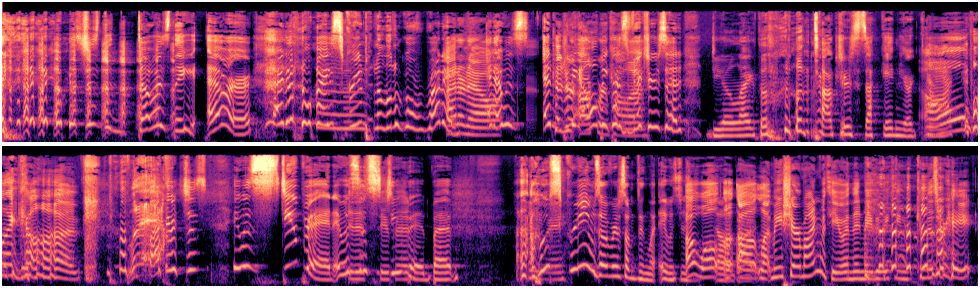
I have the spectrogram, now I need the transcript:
it was just the dumbest thing ever. I don't know why I screamed at a little girl running. I don't know. And it was and all because Paula. Victor said, Do you like the little doctor suck in your cock? oh my God. it was just it was stupid. It was It so stupid. stupid. but uh, who screams over something like it was just Oh, well, so uh, uh, let me share mine with you and then maybe we can commiserate.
